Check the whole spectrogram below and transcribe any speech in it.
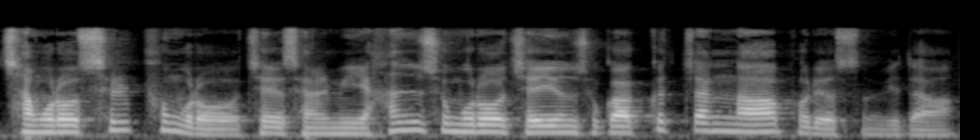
참으로 슬픔으로 제 삶이 한숨으로 제 연수가 끝장나 버렸습니다.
